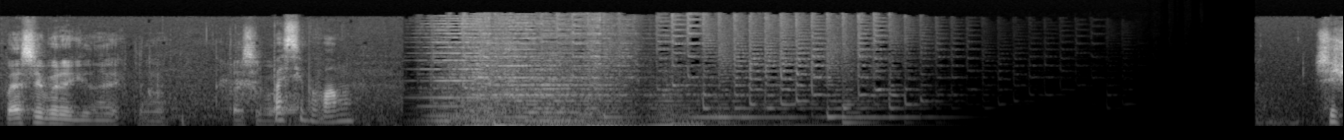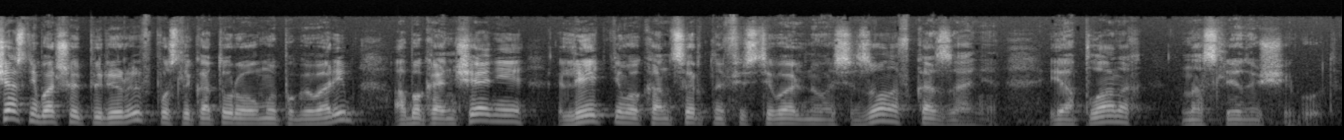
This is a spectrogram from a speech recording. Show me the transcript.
Спасибо, Регина Викторовна. Спасибо. Спасибо вам. Сейчас небольшой перерыв, после которого мы поговорим об окончании летнего концертно-фестивального сезона в Казани и о планах на следующий год.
